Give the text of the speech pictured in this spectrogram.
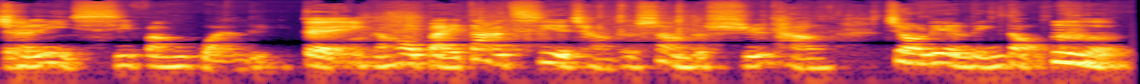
乘以西方管理，对，然后百大企业场子上的食堂教练领导课。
